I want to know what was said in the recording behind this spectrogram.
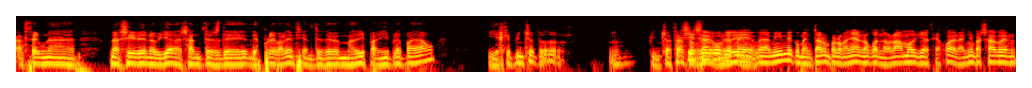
hacer una, una serie de novilladas antes de, después de Valencia, antes de Madrid, para ir preparado y es que pincho todos. El Sí, es algo que me- a mí me comentaron por la mañana, ¿no? cuando hablamos, yo decía, joder, el año pasado en,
